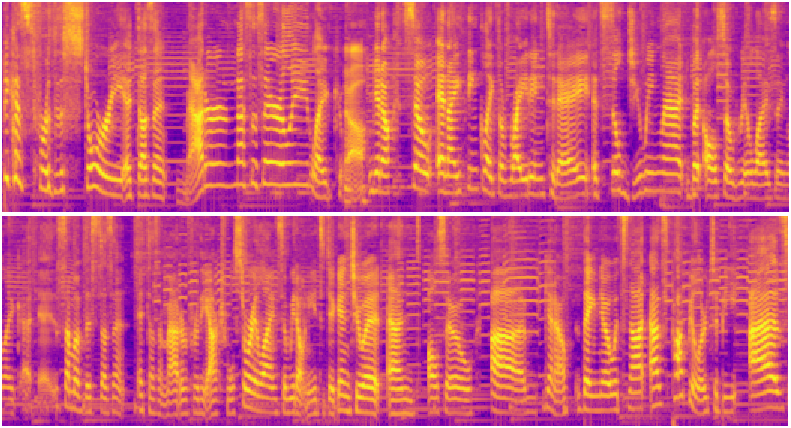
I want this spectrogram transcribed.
because for the story, it doesn't matter necessarily. Like, Yeah. you know, so and I think like the writing today, it's still doing that, but also realizing like uh, uh, some of this doesn't it doesn't matter for the actual storyline, so we don't need to dig into it. And also, um, you know, they know it's not as popular to be as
